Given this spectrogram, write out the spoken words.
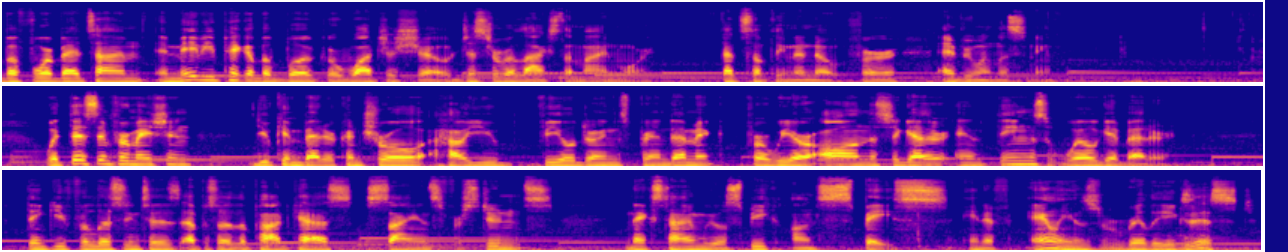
before bedtime and maybe pick up a book or watch a show just to relax the mind more. That's something to note for everyone listening. With this information, you can better control how you feel during this pandemic, for we are all in this together and things will get better. Thank you for listening to this episode of the podcast, Science for Students. Next time, we will speak on space and if aliens really exist.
